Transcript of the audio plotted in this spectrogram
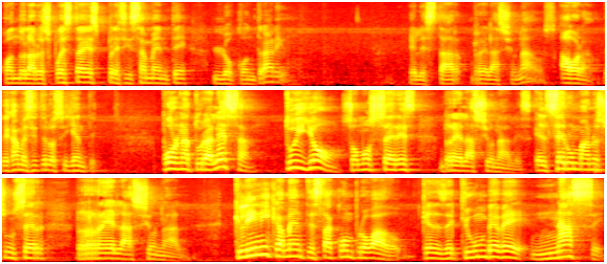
Cuando la respuesta es precisamente lo contrario, el estar relacionados. Ahora, déjame decirte lo siguiente. Por naturaleza, tú y yo somos seres relacionales. El ser humano es un ser relacional. Clínicamente está comprobado que desde que un bebé nace,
